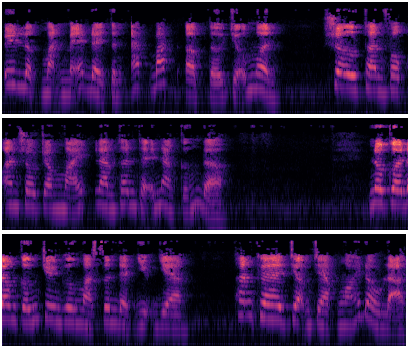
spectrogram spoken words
uy lực mạnh mẽ đầy tính áp bách ập tới chỗ mình. Sự thần phục ăn sâu trong máy làm thân thể nàng cứng đờ. Nụ cười đông cứng trên gương mặt xinh đẹp dịu dàng. Thanh khê chậm chạp ngoái đầu lại,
